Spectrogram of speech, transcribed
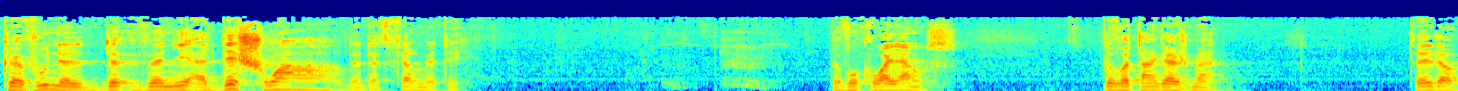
que vous ne deveniez à déchoir de notre fermeté, de vos croyances, de votre engagement. Tu sais, là,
